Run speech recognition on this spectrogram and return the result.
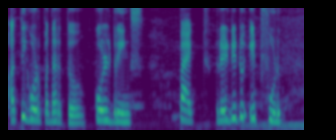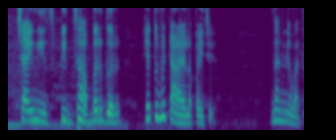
अति गोड पदार्थ cold drinks packed ready to eat food Chinese pizza burger हे तुम्ही टाळायला पाहिजे. धन्यवाद.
